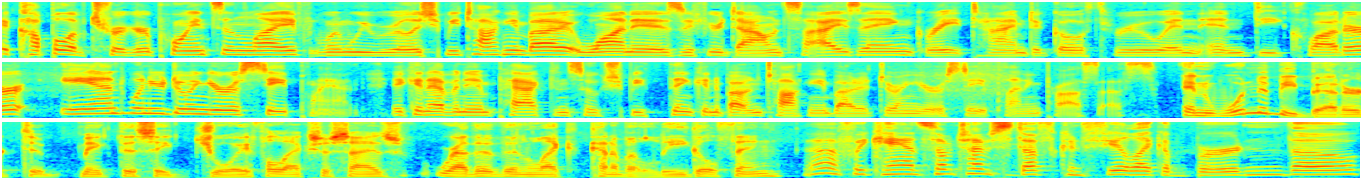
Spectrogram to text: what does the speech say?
a couple of trigger points in life when we really should be talking about it. One is if you're downsizing, great time to go through and, and declutter. And when you're doing your estate plan, it can have an impact. And so you should be thinking about and talking about it during your estate planning process. And wouldn't it be better to make this a joyful exercise rather than like kind of a legal thing? Oh, if we can, sometimes stuff can feel like a burden, though.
